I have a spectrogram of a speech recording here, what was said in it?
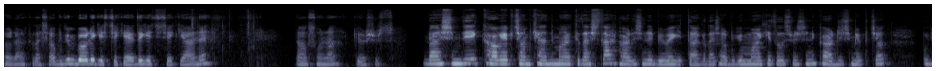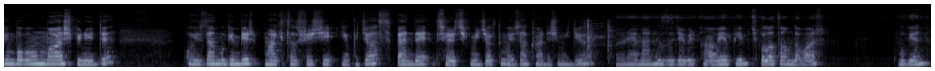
Öyle arkadaşlar. Bugün böyle geçecek. Evde geçecek yani. Daha sonra görüşürüz. Ben şimdi kahve yapacağım kendime arkadaşlar. Kardeşim de BİM'e gitti arkadaşlar. Bugün market alışverişini kardeşim yapacak. Bugün babamın maaş günüydü. O yüzden bugün bir market alışverişi yapacağız. Ben de dışarı çıkmayacaktım. O yüzden kardeşim gidiyor. Böyle hemen hızlıca bir kahve yapayım. Çikolatam da var. Bugün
